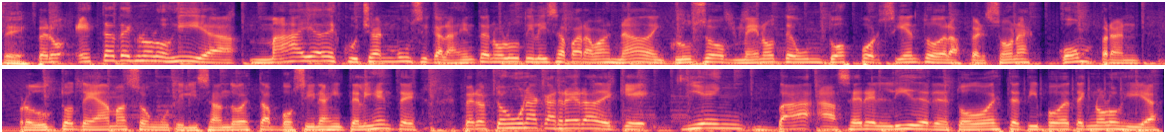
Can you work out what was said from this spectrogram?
Sí. Pero esta tecnología, más allá de escuchar música, la gente no lo utiliza para más nada. Incluso menos de un 2% de las personas compran productos de Amazon utilizando estas bocinas inteligentes. Pero esto es una carrera de que quién va a ser el líder de todo este tipo de tecnología.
